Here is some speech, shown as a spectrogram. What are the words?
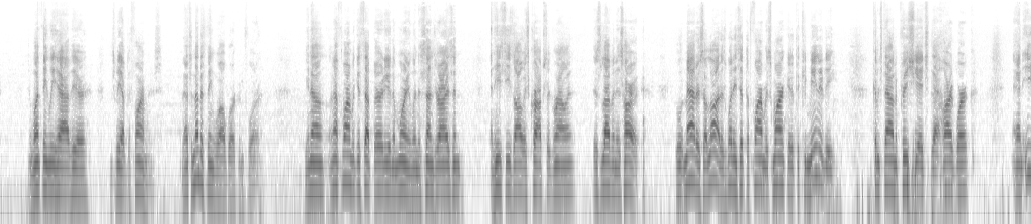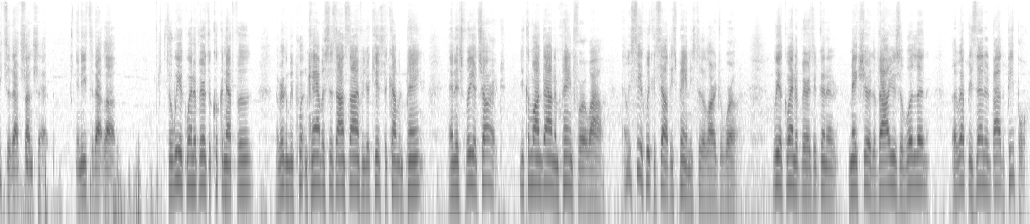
And one thing we have here is we have the farmers. And that's another thing we're all working for. You know, when that farmer gets up early in the morning when the sun's rising and he sees all his crops are growing, there's love in his heart. But what matters a lot is when he's at the farmer's market, at the community comes down and appreciates that hard work and eats of that sunset and eats of that love. So we at Guinevere's are cooking that food and we're going to be putting canvases outside for your kids to come and paint and it's free of charge you come on down and paint for a while, and we see if we can sell these paintings to the larger world. We at Guinevere's are going to make sure the values of Woodland are represented by the people,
